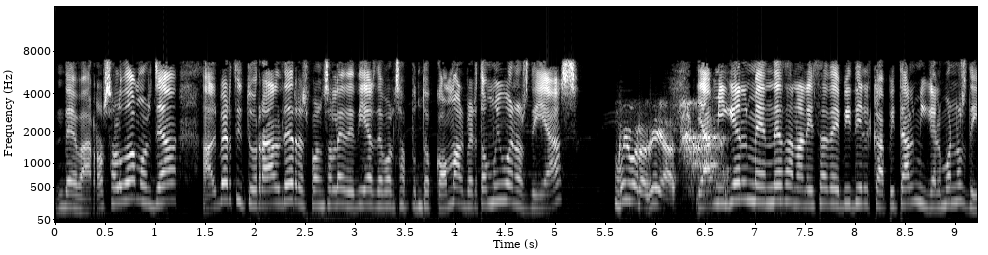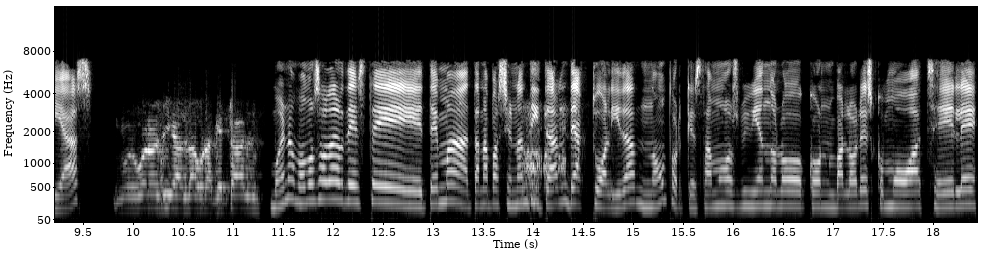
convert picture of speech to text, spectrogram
de barro. Saludamos ya a Alberto Iturralde, responsable de díasdebolsa.com. Alberto, muy buenos días. Muy buenos días. Y a Miguel Méndez, analista de Vidil Capital. Miguel, buenos días. Muy buenos días, Laura, ¿qué tal? Bueno, vamos a hablar de este tema tan apasionante y tan de actualidad, ¿no? Porque estamos viviéndolo con valores como HL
